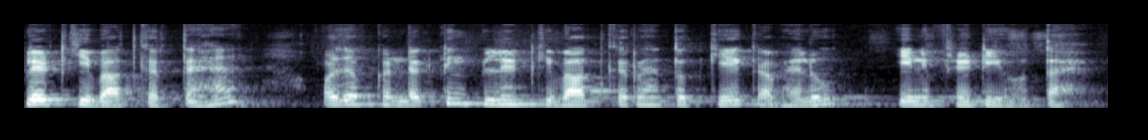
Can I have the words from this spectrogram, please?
प्लेट की बात करते हैं और जब कंडक्टिंग प्लेट की बात कर रहे हैं तो के का वैल्यू इन्फिनिटी होता है।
